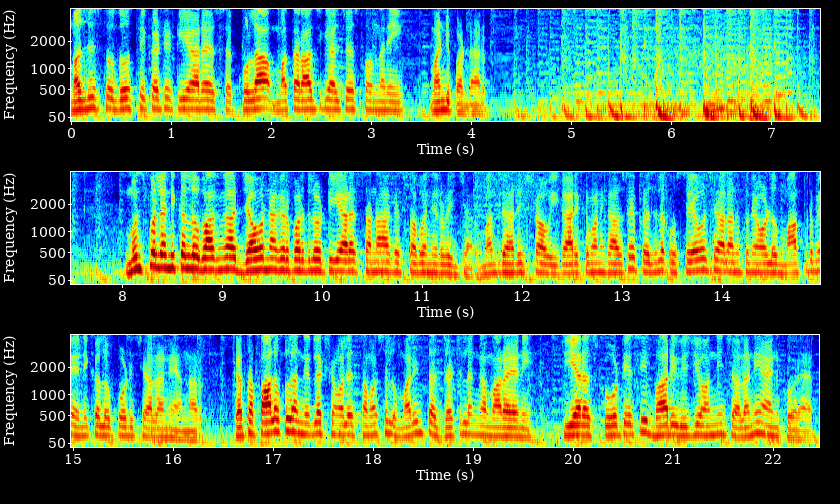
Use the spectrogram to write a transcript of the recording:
మజ్లిస్తో దోస్తీ కట్టి టీఆర్ఎస్ కుల మత రాజకీయాలు చేస్తోందని మండిపడ్డారు. మున్సిపల్ ఎన్నికల్లో భాగంగా జవహర్ నగర్ పరిధిలో టీఆర్ఎస్ సన్నాహక సభ నిర్వహించారు. మంత్రి హరీష్ రావు ఈ కార్యక్రమానికి హాజరై ప్రజలకు సేవ చేయాలనుకునే వాళ్ళు మాత్రమే ఎన్నికల్లో పోటీ చేయాలని అన్నారు. గత పాలకుల నిర్లక్ష్యం వల్లే సమస్యలు మరింత జటిలంగా మారాయని టీఆర్ఎస్ ఓటేసి భారీ విజయం అందించాలని ఆయన కోరారు.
